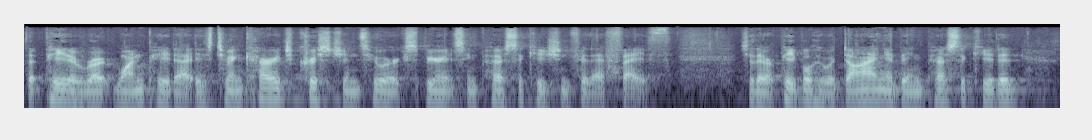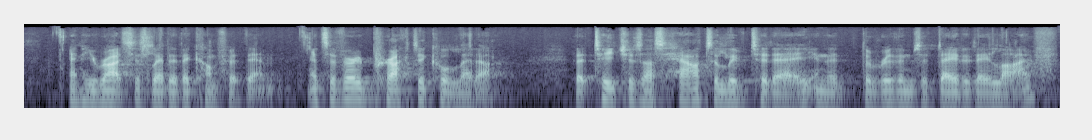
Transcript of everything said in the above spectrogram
that Peter wrote 1 Peter is to encourage Christians who are experiencing persecution for their faith. So there are people who are dying and being persecuted, and he writes this letter to comfort them. It's a very practical letter that teaches us how to live today in the, the rhythms of day to day life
